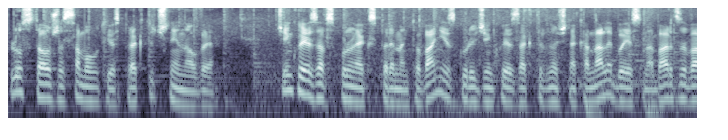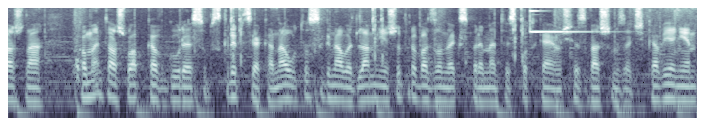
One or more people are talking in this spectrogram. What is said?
plus to, że samochód jest praktycznie nowy. Dziękuję za wspólne eksperymentowanie. Z góry dziękuję za aktywność na kanale, bo jest ona bardzo ważna. Komentarz, łapka w górę, subskrypcja kanału to sygnały dla mnie, że prowadzone eksperymenty spotkają się z Waszym zaciekawieniem.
